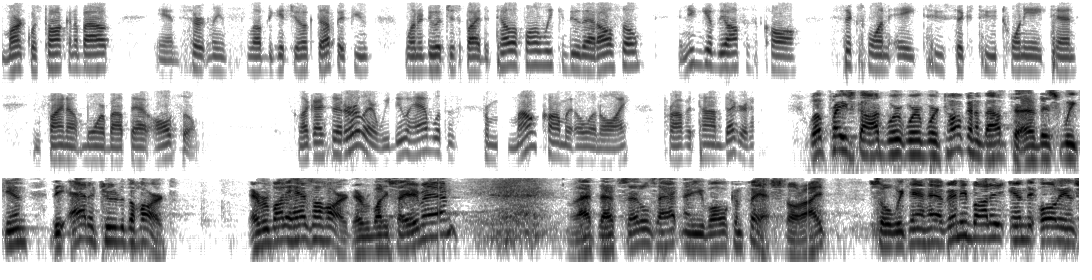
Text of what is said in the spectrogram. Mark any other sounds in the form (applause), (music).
Mark was talking about, and certainly love to get you hooked up. If you want to do it just by the telephone, we can do that also. And you can give the office a call, 618-262-2810, and find out more about that also. Like I said earlier, we do have with us from Mount Carmel, Illinois, Prophet Tom Deckard. Well, praise God. We're, we're, we're talking about uh, this weekend the attitude of the heart. Everybody has a heart. Everybody say amen. Well, that, that settles that. Now you've all confessed, all right? So we can't have anybody in the audience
